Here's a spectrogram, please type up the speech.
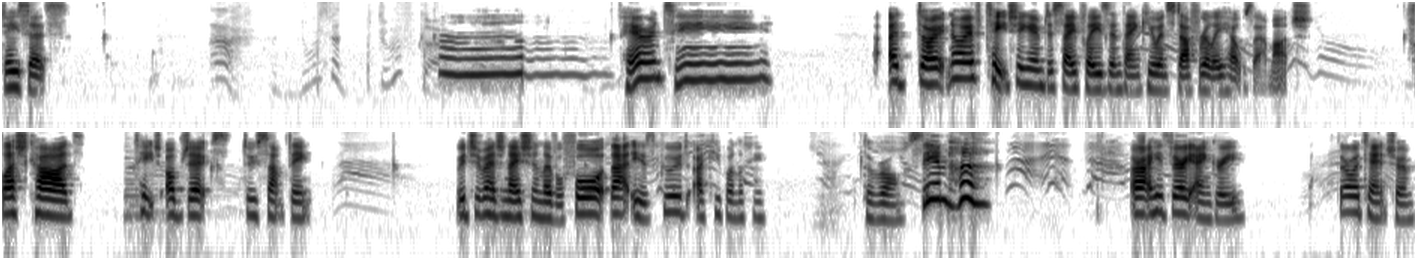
Jesus. Uh, parenting. I don't know if teaching him to say please and thank you and stuff really helps that much. Flashcards, teach objects, do something. Rich imagination level 4, that is good. I keep on looking the wrong sim. Alright, he's very angry. Throw a tantrum.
